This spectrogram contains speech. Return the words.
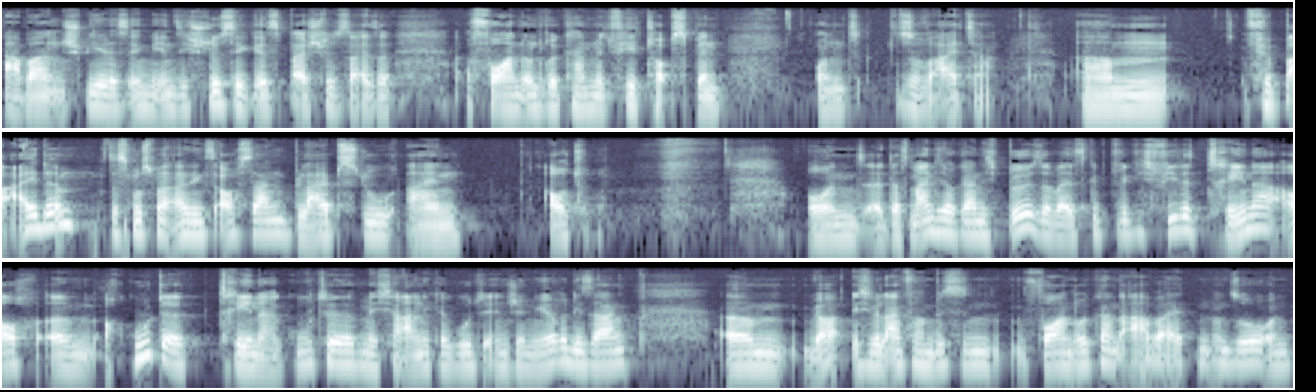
aber ein Spiel, das irgendwie in sich schlüssig ist, beispielsweise Vorhand und Rückhand mit viel Topspin und so weiter. Ähm, für beide, das muss man allerdings auch sagen, bleibst du ein Auto. Und äh, das meinte ich auch gar nicht böse, weil es gibt wirklich viele Trainer, auch, ähm, auch gute Trainer, gute Mechaniker, gute Ingenieure, die sagen, ähm, ja, ich will einfach ein bisschen Vorhand, Rückhand arbeiten und so und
